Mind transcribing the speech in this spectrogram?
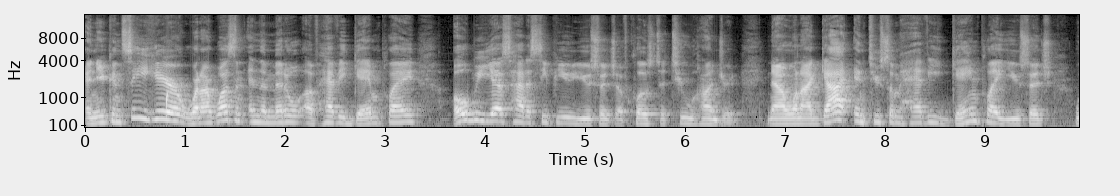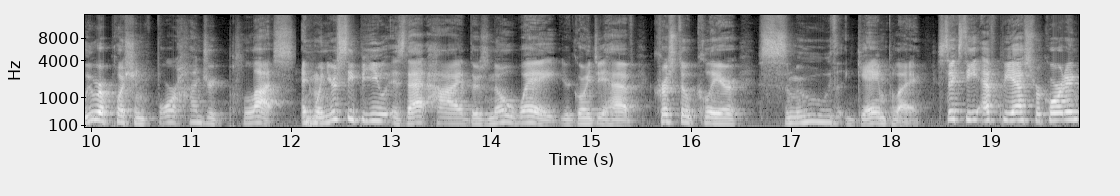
And you can see here when I wasn't in the middle of heavy gameplay, OBS had a CPU usage of close to 200. Now, when I got into some heavy gameplay usage, we were pushing 400 plus. And when your CPU is that high, there's no way you're going to have crystal clear, smooth gameplay. 60 FPS recording,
